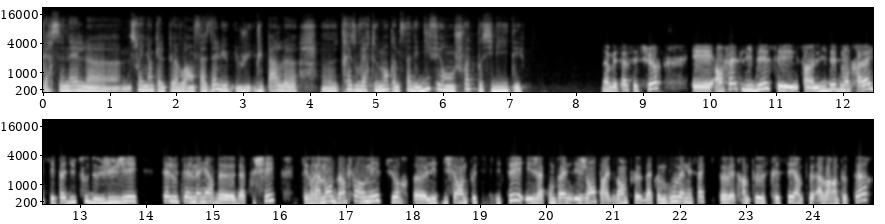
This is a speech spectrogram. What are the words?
personnel euh, soignant qu'elle peut avoir en face d'elle lui, parle euh, très ouvertement comme ça des différents choix de possibilités. Non, mais ça c'est sûr. Et en fait, l'idée, c'est, enfin, l'idée de mon travail, c'est pas du tout de juger telle ou telle manière d'accoucher, c'est vraiment d'informer sur euh, les différentes possibilités. Et j'accompagne des gens, par exemple, bah, comme vous, Vanessa, qui peuvent être un peu stressés, un peu avoir un peu peur.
